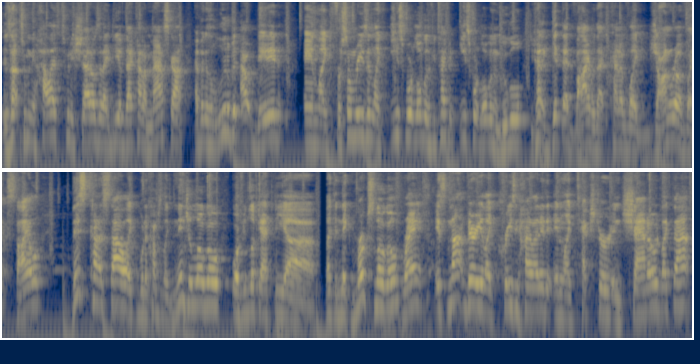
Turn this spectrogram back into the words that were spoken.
there's not too many highlights too many shadows that idea of that kind of mascot I think is a little bit outdated. And like for some reason like esport logos if you type in esport logos in google you kind of get that vibe or that kind of like genre of like style. This kind of style like when it comes to like ninja logo or if you look at the uh like the Nickmercs logo right? It's not very like crazy highlighted and like textured and shadowed like that.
